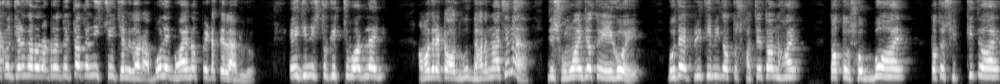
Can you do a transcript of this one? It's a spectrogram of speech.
এখন ছেলে ধরা রটনা চলছে চল, চল, নিশ্চয়ই ছেলে ধরা। বলে ভয়ানক পেটাতে লাগল। এই জিনিস তো কিচ্ছু বদলায়নি। আমাদের একটা অদ্ভুত ধারণা আছে না যে সময় যত এগোয় বোধহয় পৃথিবী তত সচেতন হয় তত সভ্য হয় তত শিক্ষিত হয়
